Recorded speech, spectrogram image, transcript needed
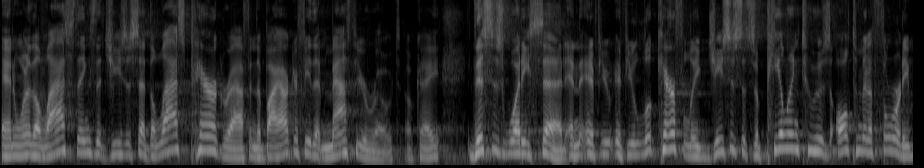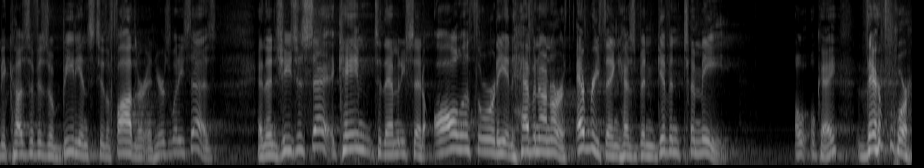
And one of the last things that Jesus said, the last paragraph in the biography that Matthew wrote, okay, this is what he said. And if you, if you look carefully, Jesus is appealing to his ultimate authority because of his obedience to the Father. And here's what he says. And then Jesus said, came to them and he said, All authority in heaven and earth, everything has been given to me. Oh, okay. Therefore,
